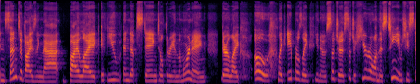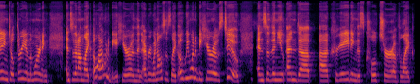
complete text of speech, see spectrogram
incentivizing that by like if you end up staying till three in the morning they're like oh like april's like you know such a such a hero on this team. She's staying till three in the morning. And so then i'm like oh i want to be a hero. And then everyone else is like oh we want to be heroes too. And so then you end up uh, creating this culture of like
